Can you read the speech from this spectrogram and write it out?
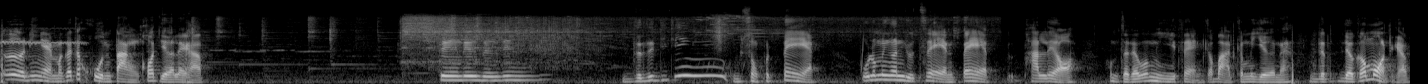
เออ นี่ไง มันก็จะคูณต่างโคตรเยอะเลยครับ ดึงดึงดึงดึงดึงดึงดึงส่งพุนแปด กูแล้วมีเงินอยู่แสนแปดพันเลยเหรอ ผมจะได้ว่ามีแสนกว่าบาทก็ไม่เยอะนะเดี๋ยวเดี๋ยวก็หมดครับ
